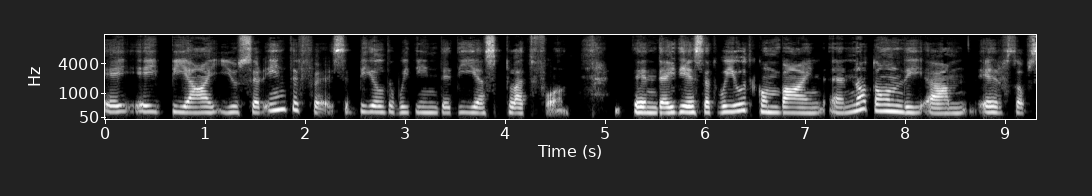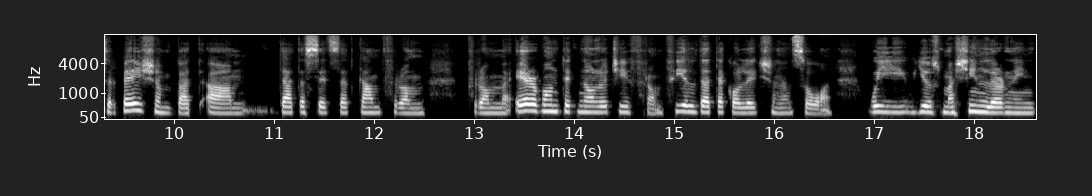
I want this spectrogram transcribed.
API user interface built within the DIAS platform. Then the idea is that we would combine uh, not only um, Earth observation, but um, data sets that come from from airborne technology, from field data collection, and so on. We use machine learning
